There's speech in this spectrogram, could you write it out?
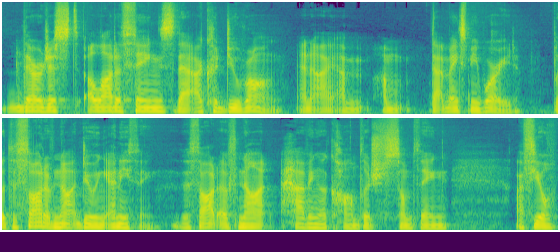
there are just a lot of things that I could do wrong. And I, I'm, I'm, that makes me worried. But the thought of not doing anything, the thought of not having accomplished something I feel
